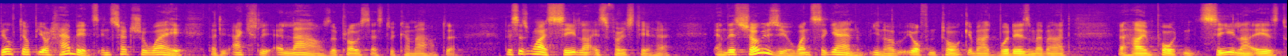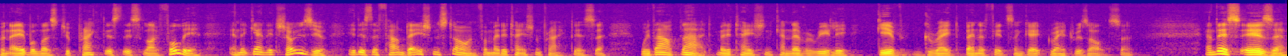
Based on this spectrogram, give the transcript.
built up your habits in such a way that it actually allows the process to come out. Uh, this is why sila is first here. And this shows you, once again, you know, we often talk about Buddhism, about uh, how important sila is to enable us to practice this life fully. And again, it shows you it is the foundation stone for meditation practice. Uh, without that, meditation can never really give great benefits and get great results. Uh, and this is, uh,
